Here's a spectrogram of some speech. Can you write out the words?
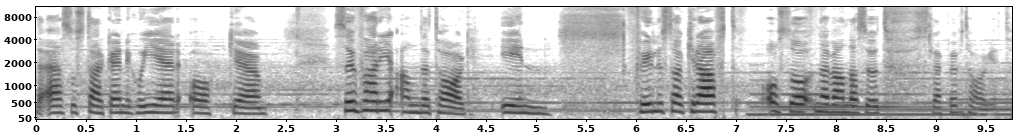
det är så starka energier och eh, så i varje andetag in fylls av kraft och så när vi andas ut släpper vi taget.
